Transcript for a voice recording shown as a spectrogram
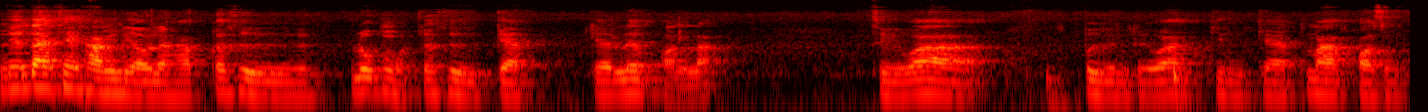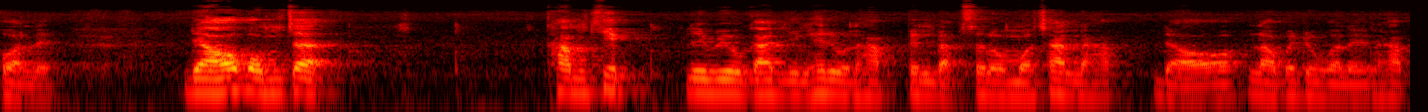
เล่นได้แค่ครั้งเดียวนะครับ ก็คือลูกหมดก็คือแก๊สแก๊สเริ่มอ่อนละ ถือว่าปืนถือว่ากินแก๊สมากพอสมควรเลย เดี๋ยวผมจะทำคลิป รีวิวการยิงให้ดูนะครับ เป็นแบบสโลโมชันนะครับ เดี๋ยวเราไปดูกันเลยนะครับ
